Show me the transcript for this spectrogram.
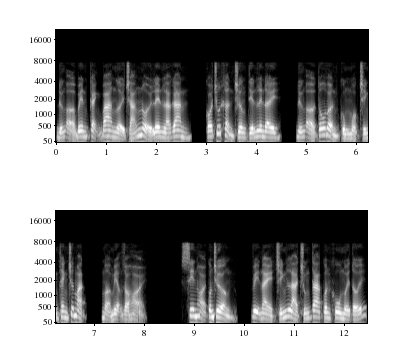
đứng ở bên cạnh ba người tráng nổi lên lá gan, có chút khẩn trương tiến lên đây, đứng ở tô ẩn cùng một chính thanh trước mặt, mở miệng dò hỏi. Xin hỏi quân trường, vị này chính là chúng ta quân khu mới tới.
